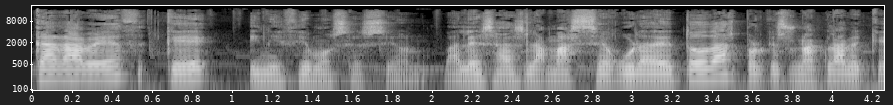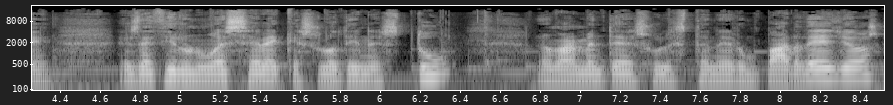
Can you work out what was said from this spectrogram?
cada vez que iniciemos sesión, ¿vale? Esa es la más segura de todas porque es una clave que, es decir, un USB que solo tienes tú, normalmente sueles tener un par de ellos,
